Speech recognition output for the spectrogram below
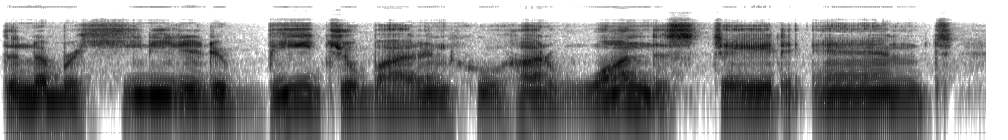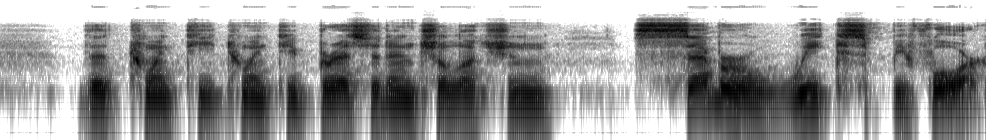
the number he needed to beat Joe Biden, who had won the state and the 2020 presidential election several weeks before.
